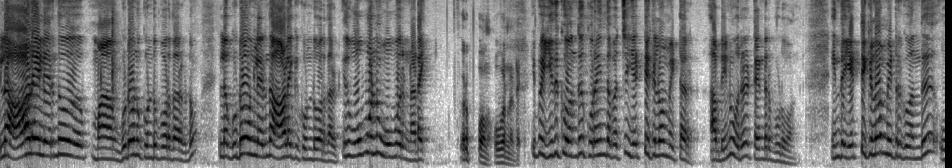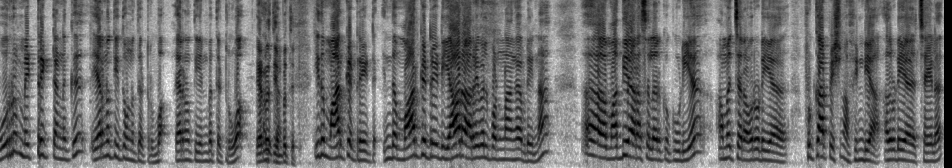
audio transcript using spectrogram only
இல்லை ஆலையிலேருந்து மா குடோனுக்கு கொண்டு போகிறதா இருக்கட்டும் இல்லை குடோன்லேருந்து ஆலைக்கு கொண்டு வரதா இருக்கட்டும் இது ஒவ்வொன்றும் ஒவ்வொரு நடை. ஒரு ஒவ்வொரு நடை. இப்போ இதுக்கு வந்து குறைந்தபட்சம் எட்டு கிலோமீட்டர் அப்படின்னு ஒரு டெண்டர் போடுவாங்க. இந்த எட்டு கிலோமீட்டருக்கு வந்து ஒரு மெட்ரிக் டன்னுக்கு இரநூத்தி தொண்ணூத்தெட்டு ரூபா இரநூத்தி எண்பத்தெட்டு ரூபா. இரநூத்தி எண்பத்தெட்டு. இது மார்க்கெட் ரேட் இந்த மார்க்கெட் ரேட் யார் அரைவல் பண்ணாங்க அப்படின்னா மத்திய அரசில் இருக்கக்கூடிய அமைச்சர் அவருடைய ஃபுட் கார்ப்பரேஷன் ஆஃப் இந்தியா அதனுடைய செயலர்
